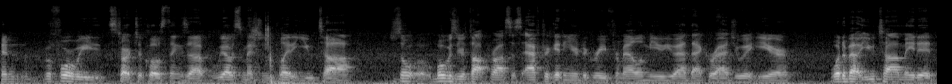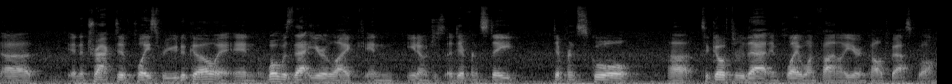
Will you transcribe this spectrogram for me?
And before we start to close things up, we obviously mentioned you played at Utah. So, what was your thought process after getting your degree from LMU? You had that graduate year. What about Utah made it uh, an attractive place for you to go? And what was that year like in you know just a different state, different school, uh, to go through that and play one final year in college basketball?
